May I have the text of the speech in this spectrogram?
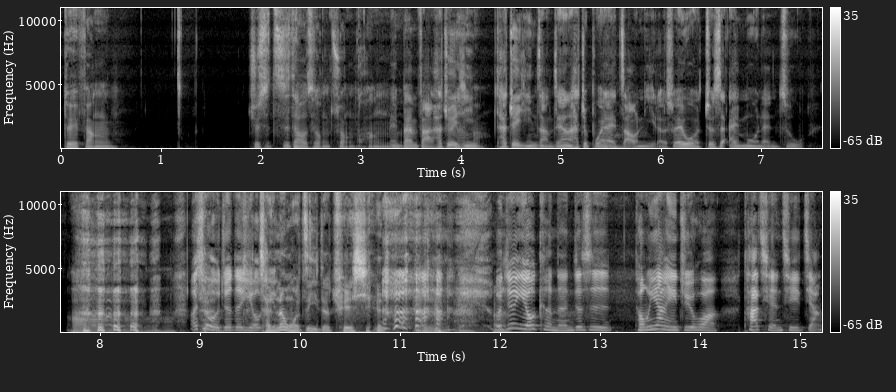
对方就是知道这种状况？没办法，他就已经他就已经长这样了，他就不会来找你了。所以我就是爱莫能助。哦，而且我觉得有承认我自己的缺陷。我觉得有可能就是同样一句话，他前期讲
